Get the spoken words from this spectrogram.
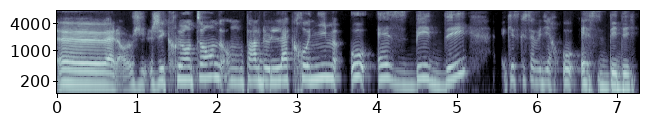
Euh, alors, j'ai cru entendre, on parle de l'acronyme OSBD. Qu'est-ce que ça veut dire OSBD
